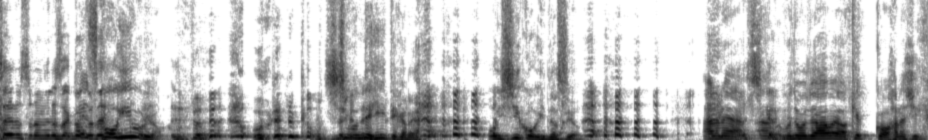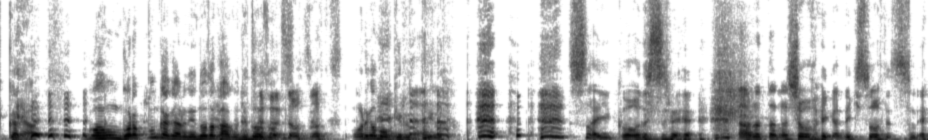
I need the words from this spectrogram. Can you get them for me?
セールスの皆さんここで。アイスコーヒー売るよ。売れるかもし自れない。分で引いてから美味しいコーヒー出すよあのねもちもちあわよ結構話聞くから よ5分56分かかるんで喉乾くんでどうぞ。そうそう俺が儲けるっていう。最高ですね。新たな商売ができそうですね。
